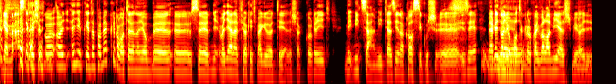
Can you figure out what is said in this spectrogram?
igen, másznak, és akkor hogy egyébként apa mekkora volt a nagyobb ö, ö, szörny, vagy ellenfél, akit megöltél, és akkor így mit számít? Ez ilyen a klasszikus uh, izé, mert egy ja, nagyobbat ja, akarok, vagy valami ilyesmi, vagy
